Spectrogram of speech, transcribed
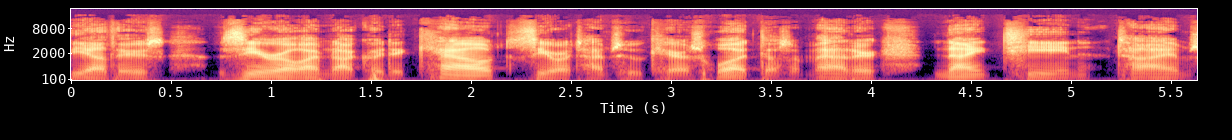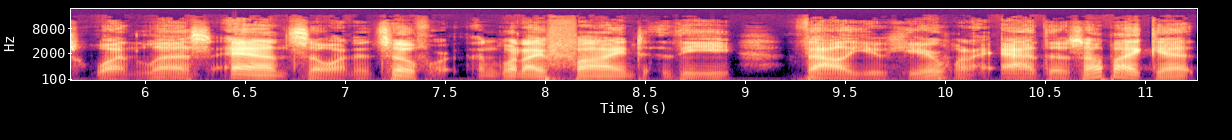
the others, 0 I'm not going to count, 0 times who cares what, doesn't matter, 19 times 1 less, and so on and so forth. And when I find the value here, when I add those up, I get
